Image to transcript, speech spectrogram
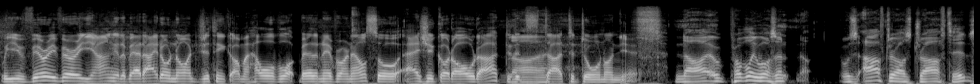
Were you very, very young at about eight or nine? Did you think I'm a hell of a lot better than everyone else? Or as you got older, did no. it start to dawn on you? No, it probably wasn't. It was after I was drafted,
